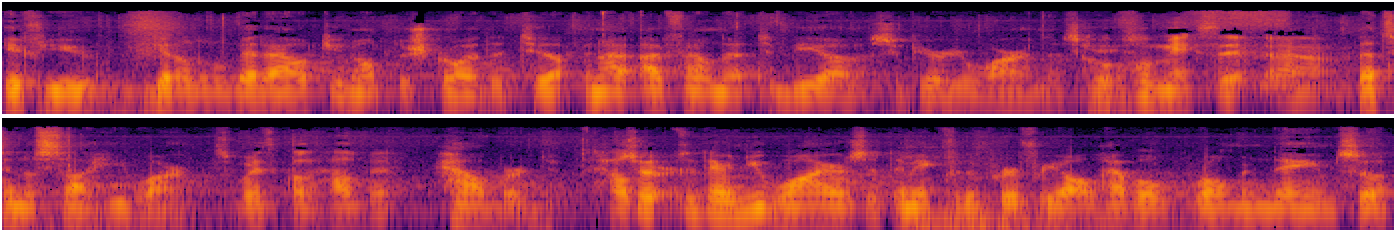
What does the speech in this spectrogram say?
if you get a little bit out, you don't destroy the tip. And I, I found that to be a superior wire in this case. who makes it? Um, That's an Asahi wire. what is it called? Halbert? Halberd. Halberd. So there are new wires that they make for the periphery, all have old Roman names. So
